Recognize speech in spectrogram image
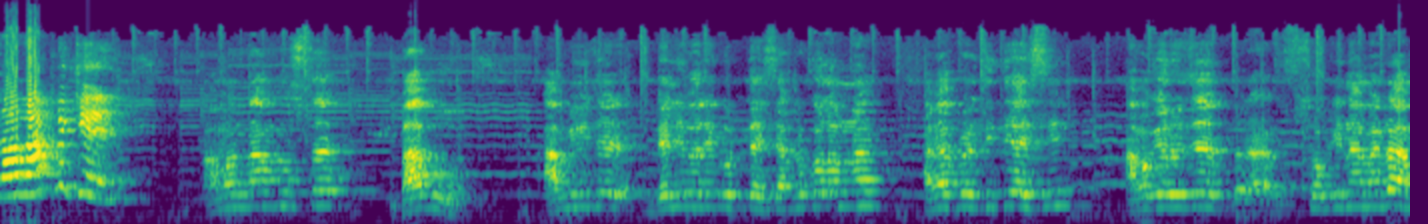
তাহলে আপনি কে? আমার নাম হচ্ছে বাবু। আমি ওই যে ডেলিভারি করতে আইছি। আপনি কলম না? আমি আপনার দিতে আইছি। আমাকে ওই যে সকিনা ম্যাডাম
